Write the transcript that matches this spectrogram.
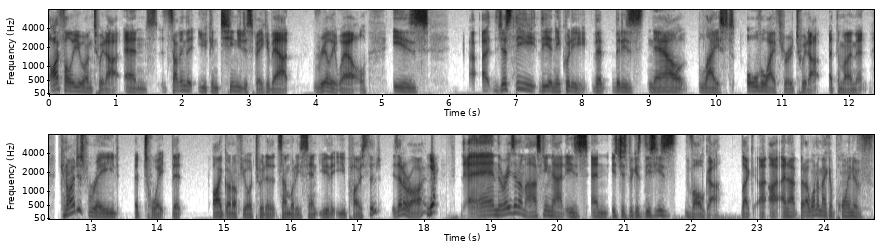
I follow you on Twitter, and something that you continue to speak about really well, is uh, just the the iniquity that that is now laced all the way through Twitter at the moment. Can I just read a tweet that I got off your Twitter that somebody sent you that you posted? Is that all right? Yep. And the reason I'm asking that is and is just because this is vulgar. Like, I, I, and I, but I want to make a point of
